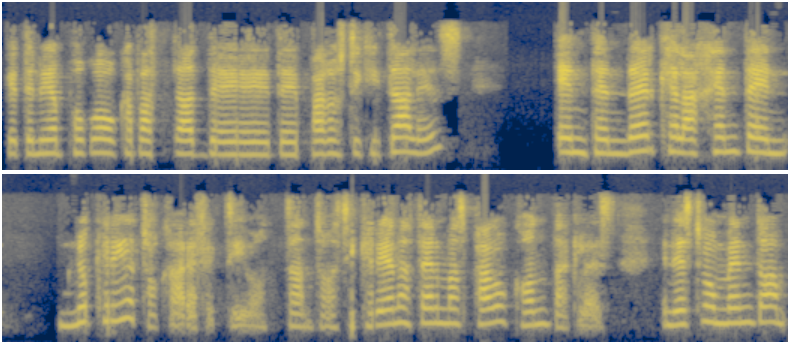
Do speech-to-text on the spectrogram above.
que tenía poco capacidad de, de, pagos digitales, entender que la gente no quería tocar efectivo tanto, así querían hacer más pago contactless. En este momento,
